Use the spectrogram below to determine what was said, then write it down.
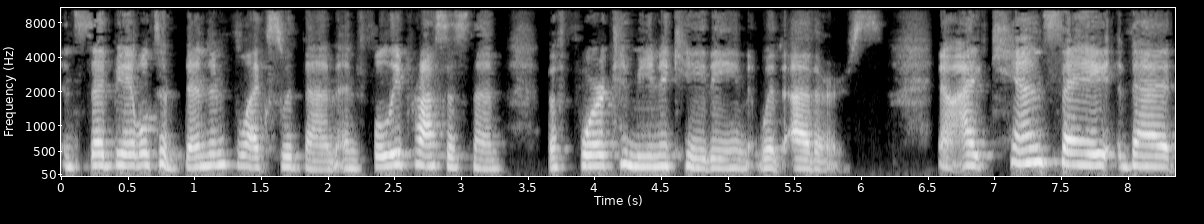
Instead, be able to bend and flex with them and fully process them before communicating with others. Now, I can say that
